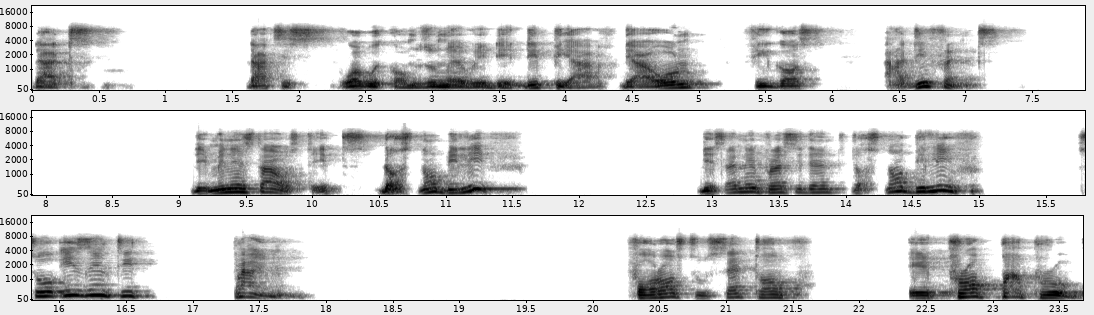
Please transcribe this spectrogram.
that that is what we consume every day. DPR, their own figures are different. The Minister of State does not believe. The Senate President does not believe. So isn't it time for us to set up a proper probe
